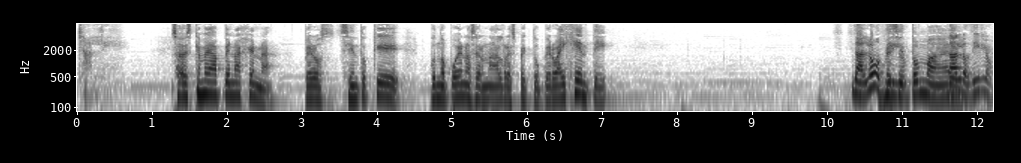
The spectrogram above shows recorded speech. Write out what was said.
Chale. ¿Sabes qué me da pena ajena? Pero siento que pues no pueden hacer nada al respecto. Pero hay gente. Dalo, Me dilo. siento mal. Dalo, dilo.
